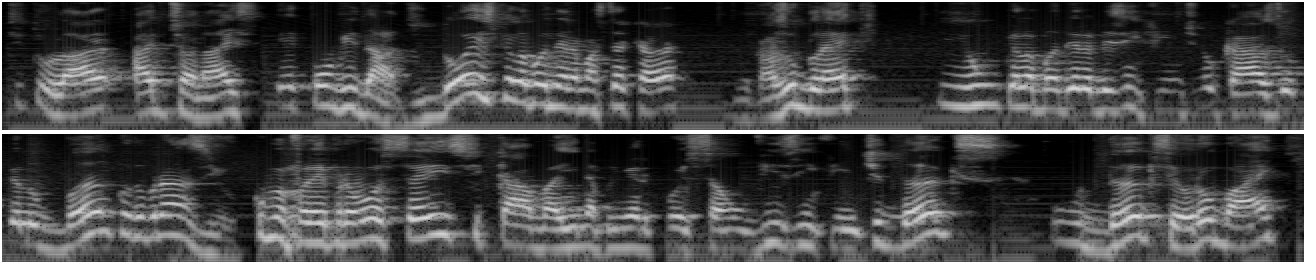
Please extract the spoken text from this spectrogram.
titular, adicionais e convidados. Dois pela bandeira Mastercard, no caso Black, e um pela bandeira Visa Infinity, no caso pelo Banco do Brasil. Como eu falei para vocês, ficava aí na primeira posição o Visa Infinity Dux, o Dux Eurobike,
